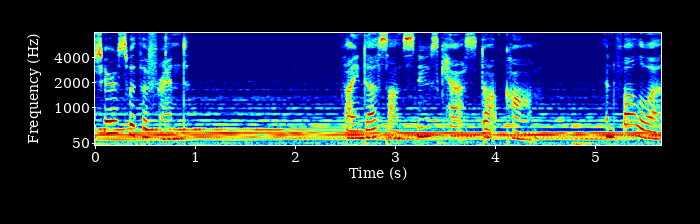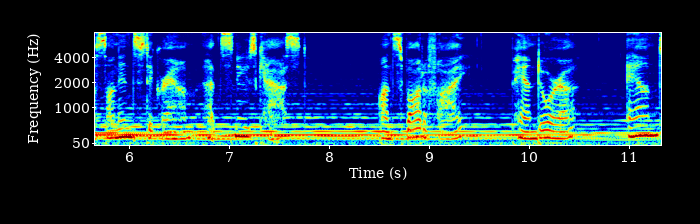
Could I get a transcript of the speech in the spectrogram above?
share us with a friend. Find us on snoozecast.com and follow us on Instagram at snoozecast, on Spotify, Pandora, and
